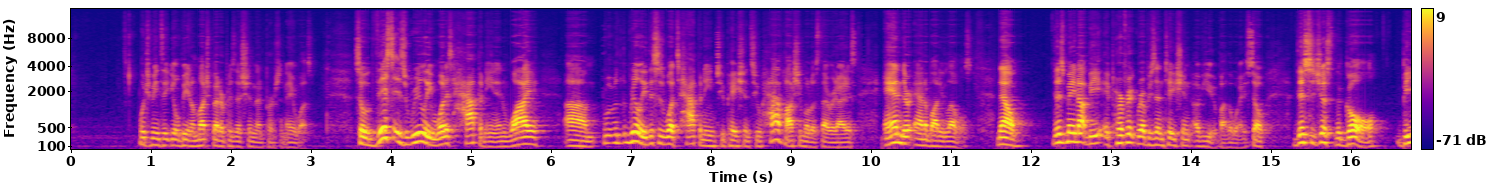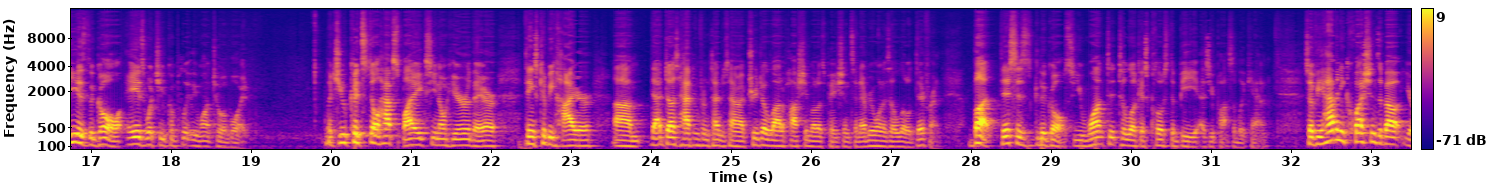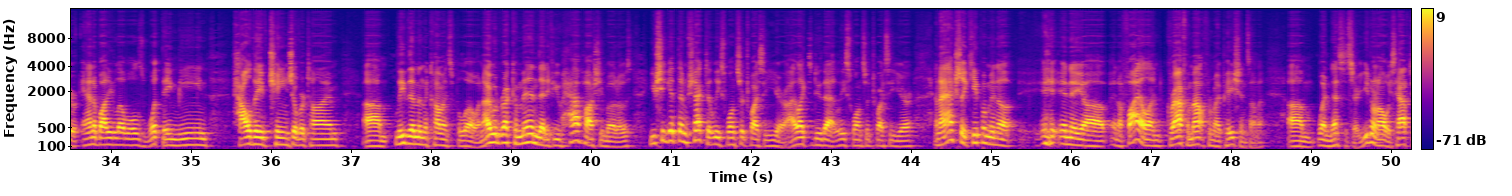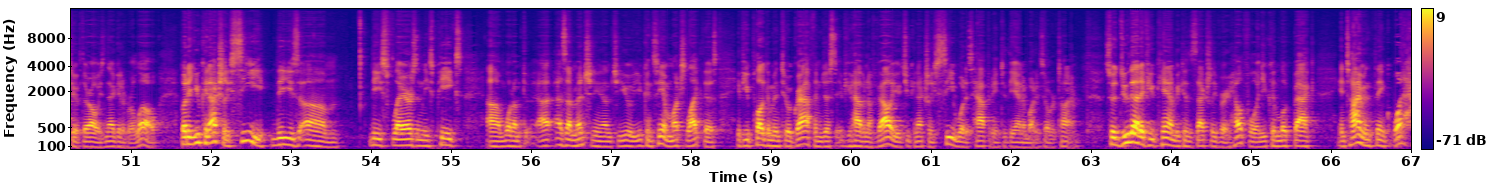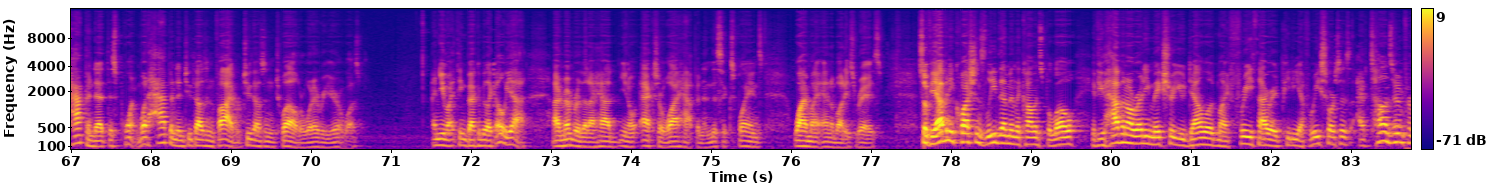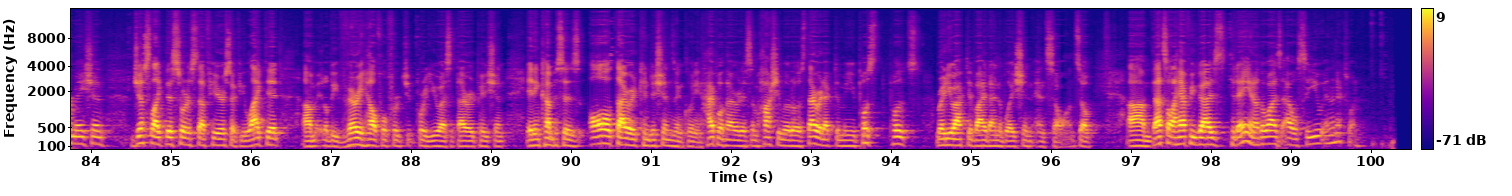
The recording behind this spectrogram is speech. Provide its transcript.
which means that you'll be in a much better position than person A was. So this is really what is happening and why um, really, this is what's happening to patients who have Hashimoto's thyroiditis and their antibody levels. Now, this may not be a perfect representation of you, by the way. So this is just the goal. B is the goal. A is what you completely want to avoid. But you could still have spikes, you know, here or there. Things could be higher. Um, that does happen from time to time. I've treated a lot of Hashimoto's patients and everyone is a little different. But this is the goal. So you want it to look as close to B as you possibly can. So if you have any questions about your antibody levels, what they mean, how they've changed over time, um, leave them in the comments below. And I would recommend that if you have Hashimoto's, you should get them checked at least once or twice a year. I like to do that at least once or twice a year. And I actually keep them in a in a uh, in a file and graph them out for my patients on it um, when necessary. You don't always have to if they're always negative or low, but you can actually see these um, these flares and these peaks, um, what I'm as I'm mentioning them to you, you can see them much like this. If you plug them into a graph and just if you have enough values, you can actually see what is happening to the antibodies over time. So do that if you can because it's actually very helpful and you can look back in time and think what happened at this point? What happened in 2005 or 2012 or whatever year it was? And you might think back and be like, oh yeah, I remember that I had, you know, X or Y happen and this explains why my antibodies raise. So if you have any questions, leave them in the comments below. If you haven't already, make sure you download my free thyroid PDF resources. I have tons of information just like this sort of stuff here. So if you liked it, um, it'll be very helpful for, for you as a thyroid patient. It encompasses all thyroid conditions, including hypothyroidism, Hashimoto's, thyroidectomy, post, post radioactive iodine ablation, and so on. So um, that's all I have for you guys today. And otherwise, I will see you in the next one.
